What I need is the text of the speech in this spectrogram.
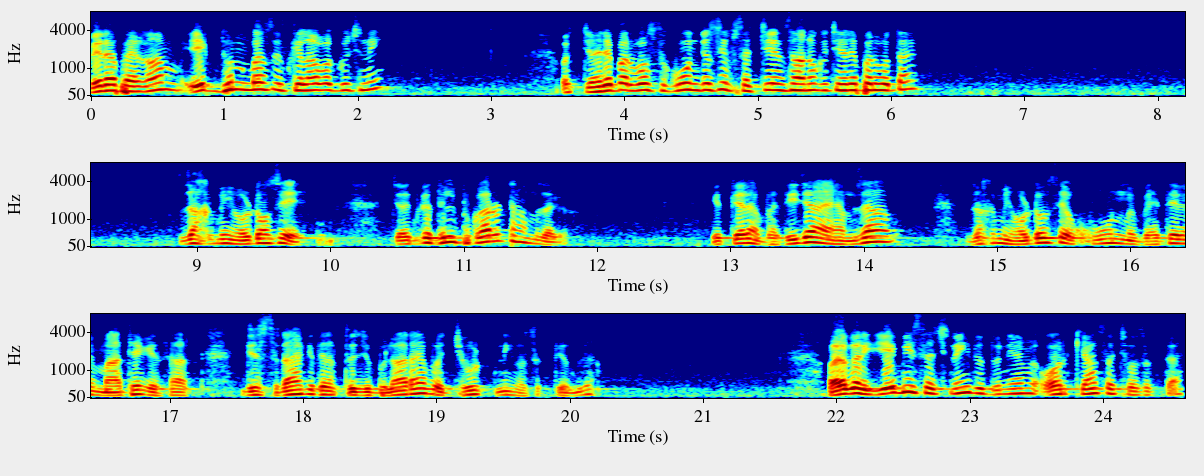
میرا پیغام ایک دھن بس، اس کے علاوہ کچھ نہیں۔ اور چہرے پر وہ سکون جو صرف سچے انسانوں کے چہرے پر ہوتا ہے۔ زخمی ہوٹوں سے جو ان کا دل پکار اٹھا حمزہ کا کہ تیرا بھتیجا ہے حمزہ زخمی ہوٹوں سے خون میں بہتے ہوئے ماتھے کے ساتھ جس راہ کی طرف تجھے بلا رہا ہے وہ جھوٹ نہیں ہو سکتی حمزہ اور اگر یہ بھی سچ نہیں تو دنیا میں اور کیا سچ ہو سکتا ہے؟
